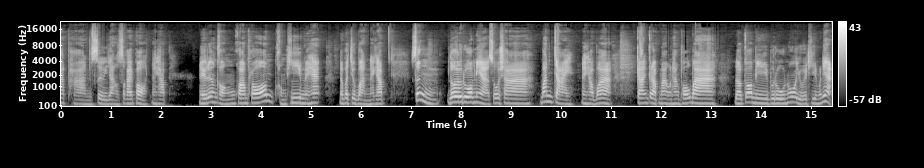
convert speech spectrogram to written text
าษณ์ผ่านสื่ออย่างสกายปอร์ตนะครับในเรื่องของความพร้อมของทีมนะฮะในปัจจุบันนะครับ ซึ่งโดยรวมเนี่ยโซชามั่นใจนะครับว่าการกลับมาของทางพอกบาแล้วก็มีบรูโน่อยู่ในทีมเนี่ย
